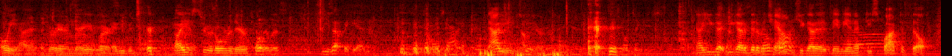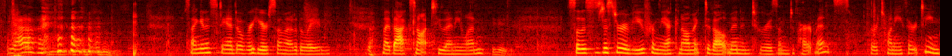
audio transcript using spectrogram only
Oh, yeah, I'm sure. Terry, I even tear- I just threw it over there until it was, He's up again. now you can come here. Now you got, you got a bit of a challenge. You got a, maybe an empty spot to fill. Yeah. So I'm going to stand over here so I'm out of the way and my back's not to anyone. Hmm. So this is just a review from the Economic Development and Tourism Departments for 2013.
